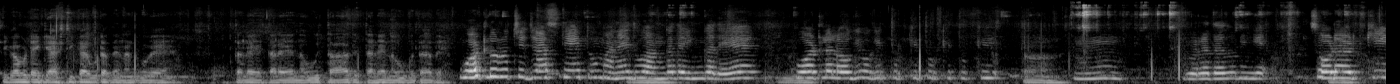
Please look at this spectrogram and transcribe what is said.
ಸಿಕ್ಕಾಬಿಟ್ಟೆ ಗ್ಯಾಸ್ಟಿಕ್ ಆಗ್ಬಿಟ್ಟದೆ ನನಗೂ ತಲೆ ತಲೆ ನೋವುತ್ತಾ ಇದೆ ತಲೆ ನೋವು ಹೋಟ್ಲು ರುಚಿ ಜಾಸ್ತಿ ಆಯ್ತು ಮನೆದು ಹಂಗದೆ ಹಿಂಗದೆ ಹೋಟ್ಲಲ್ಲಿ ಹೋಗಿ ಹೋಗಿ ತುರ್ಕಿ ತುರ್ಕಿ ತುರ್ಕಿ. ಹ್ಮ್. ಬರೋದದು ನಿಂಗೆ. ಸೋಡಾ ಅಡ್ಕಿ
